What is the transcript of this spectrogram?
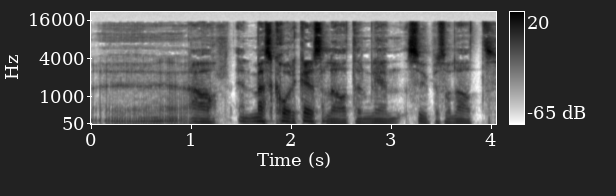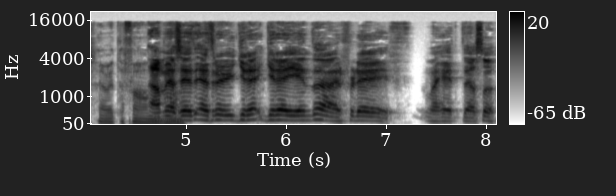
eh, ja, en mest korkade soldaten blir en supersoldat. Jag vet inte fan. Ja men alltså, jag, jag tror gre grejen där, för det är, vad heter det, alltså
